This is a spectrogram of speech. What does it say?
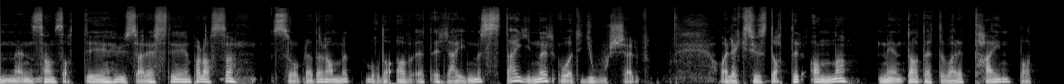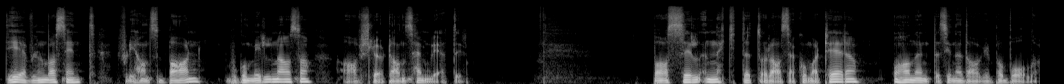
Mens han satt i husarrest i palasset, så ble det rammet både av et regn med steiner og et jordskjelv, og Alexius' datter Anna mente at dette var et tegn på at djevelen var sint fordi hans barn, Bogomillen altså, avslørte hans hemmeligheter. Basil nektet å la seg konvertere, og han endte sine dager på bålet.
